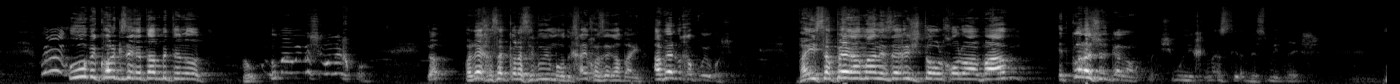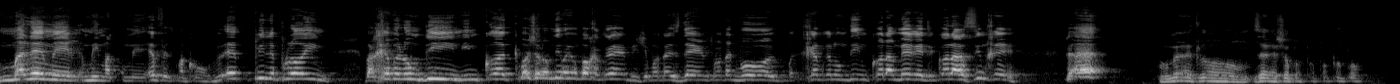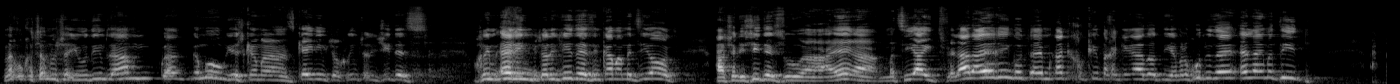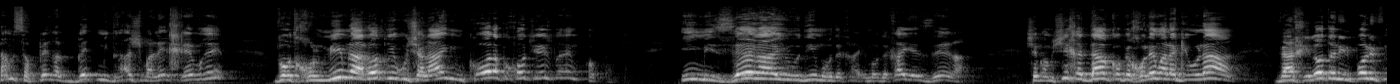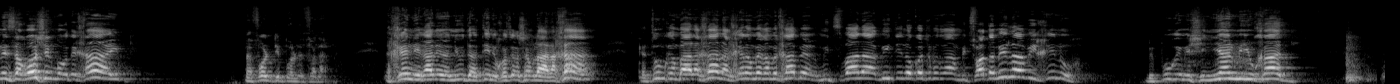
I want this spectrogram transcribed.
הוא בכל גזירתיו בטלות. הוא לא מאמין מה שהולך פה. טוב, הולך, עושה את כל הסיבוב עם מרדכי, חוזר הביתה. אבל וחפוי ראש. ויספר המן לזר אשתו ולכל אוהביו את כל אשר קרה. תשמעו, נכנסתי לבס מדרש, מלא מאפס מקום, ופילה פלואים, והחבר'ה לומדים, עם כל, כמו שלומדים היום ברוך השם, בישיבות ההסדר, בישיבות הגבוהות, חבר'ה לומדים כל המרץ, כל השמחה. הוא אומרת לו, זר אשתו פה פה פה פה. אנחנו חשבנו שהיהודים זה עם גמור, יש כמה זקנים שאוכלים שלישידס, אוכלים הרינג בשלישידס עם כמה מציאות. השלישידס הוא הער, המציאה היא תפלה על ההרינג, או שהם רק חוקרים את החקירה הזאת, אבל חוץ מזה אין להם עתיד. אתה מספר על בית מדרש מלא חבר'ה, ועוד חולמים לעלות לירושלים עם כל הכוחות שיש להם? אם מזרע היהודים מרדכי, אם מרדכי יהיה זרע, שממשיך את דרכו וחולם על הגאולה, והחילות הנלפול לפני זרעו של מרדכי, נפול תיפול בפניו. לכן נראה לי לעניות דעתי, אני חוזר עכשיו להלכה, כתוב גם בהלכה, לכן אומר המחבר, מצווה להביא תינוקות של שבתרם, מצווה תמיד להביא חינוך. בפורים יש עניין מיוחד.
